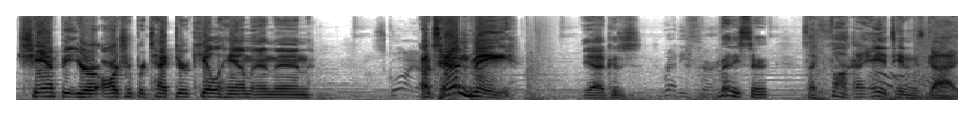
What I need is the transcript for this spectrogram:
champion, your Argent Protector, kill him, and then attend me! Yeah, because... Ready, sir. Ready, sir. It's like, fuck, I hate attending this guy.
